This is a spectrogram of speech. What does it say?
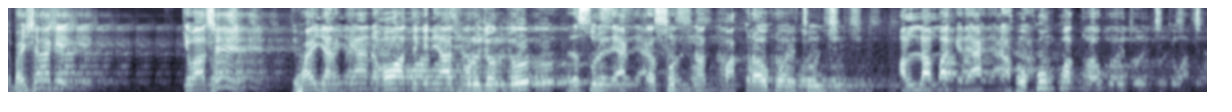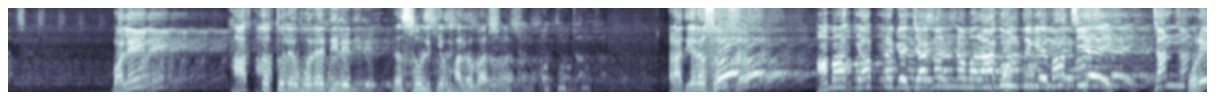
ভাই আগে কেউ আছে? যে ভাইজান জ্ঞান হওয়া থেকে নিয়ে আজ পর্যন্ত রসুলের একটা সুন্নাত পাকড়াও করে চলছে। আল্লাহ পাকের একটা হুকুম পাকড়াও করে চলছে, কেউ আছে? বলেন, হাত তো তুলে বলে দিলেন, রসুলকে ভালোবাসি। আর আজকে রসুল, আমাকে আপনাকে জাহান্নামের আগুন থেকে বাঁচিয়ে জান্নাত করে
